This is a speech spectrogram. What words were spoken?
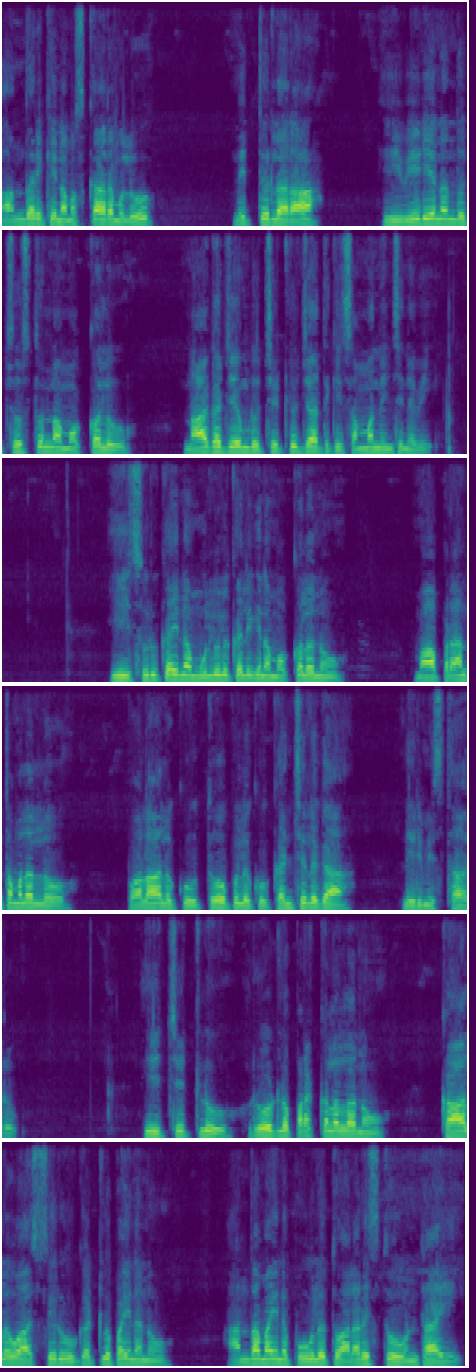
అందరికీ నమస్కారములు. మిత్రులరా ఈ వీడియో నందు చూస్తున్న మొక్కలు నాగజేముడు చెట్లు జాతికి సంబంధించినవి. ఈ సురుకైన ముళ్ళులు కలిగిన మొక్కలను మా ప్రాంతములలో పొలాలకు తోపులకు కంచెలుగా నిర్మిస్తారు. ఈ చెట్లు రోడ్ల ప్రక్కలలను కాలువ చెరువు గట్లపైనను అందమైన పువ్వులతో అలరిస్తూ ఉంటాయి.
